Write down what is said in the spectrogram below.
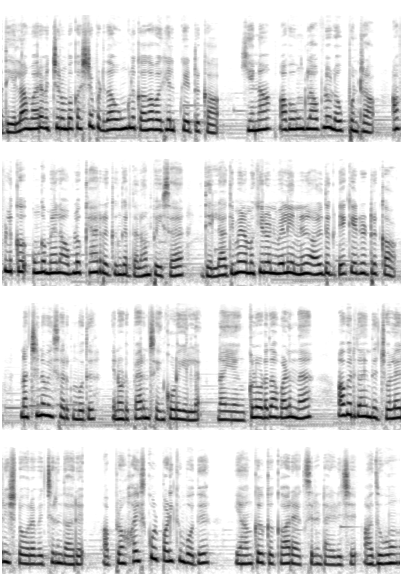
அது எல்லாம் வர வச்சு ரொம்ப கஷ்டப்படுதா? உங்களுக்காக அவ ஹெல்ப் கேட்டிருக்கா? ஏன்னா அவள் உங்களை அவ்வளோ லவ் பண்ணுறா அவளுக்கு உங்கள் மேலே அவ்வளோ கேர் இருக்குங்கிறதெல்லாம் பேச இது எல்லாத்தையுமே நம்ம ஹீரோயின் வெளியே நின்று அழுதுகிட்டே கேட்டுட்ருக்கா நான் சின்ன வயசாக இருக்கும்போது என்னோடய பேரண்ட்ஸ் என் கூட இல்லை. நான் என் அங்கிளோட தான் வளர்ந்தேன். அவர் தான் இந்த ஜுவல்லரி ஸ்டோரை வச்சுருந்தாரு. அப்புறம் ஹை ஸ்கூல் படிக்கும்போது என் அங்கிளுக்கு கார் ஆக்சிடென்ட் ஆகிடுச்சு அதுவும்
